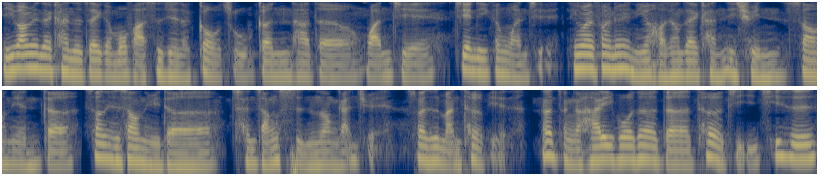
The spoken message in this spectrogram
你一方面在看着这个魔法世界的构筑跟它的完结、建立跟完结，另外一方面你又好像在看一群少年的少年少女的成长史的那种感觉。算是蛮特别的。那整个《哈利波特》的特辑，其实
